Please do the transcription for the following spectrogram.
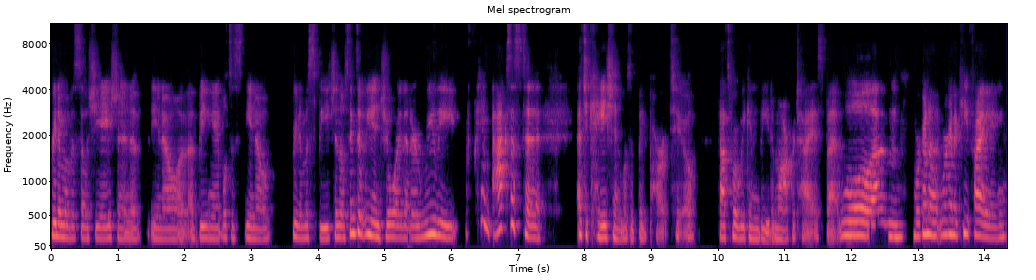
freedom of association, of, you know, of being able to, you know, freedom of speech and those things that we enjoy that are really freedom, access to education was a big part too. That's where we can be democratized, but we'll um, we're gonna we're gonna keep fighting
